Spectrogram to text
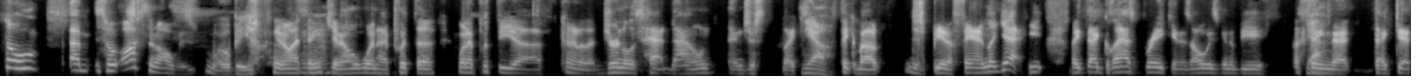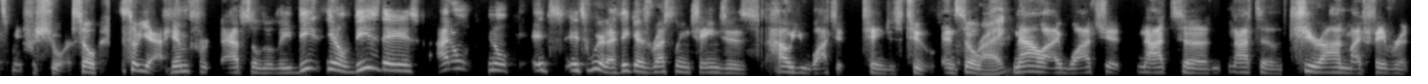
So, um, so Austin always will be. You know, I think mm-hmm. you know when I put the when I put the uh, kind of the journalist hat down and just like yeah think about just being a fan. Like, yeah, he like that glass breaking is always going to be a thing yeah. that that gets me for sure. So so yeah, him for absolutely. These you know these days I don't you know it's it's weird. I think as wrestling changes, how you watch it changes too. And so right. now I watch it not to not to cheer on my favorite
